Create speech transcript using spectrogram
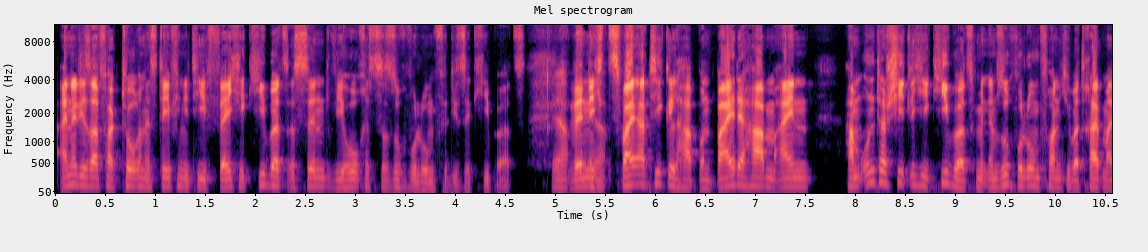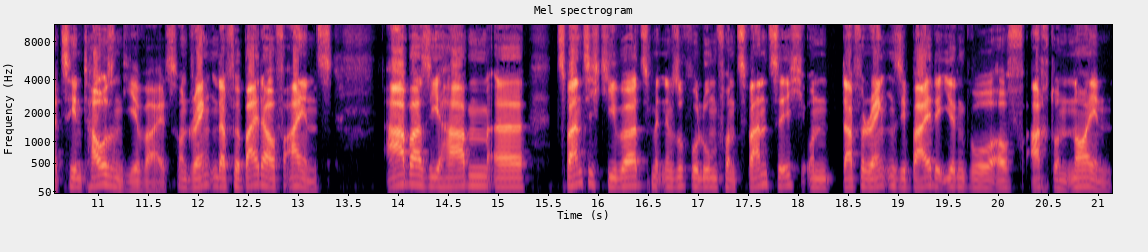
einer dieser Faktoren ist definitiv, welche Keywords es sind, wie hoch ist das Suchvolumen für diese Keywords. Ja, Wenn ich zwei Artikel habe und beide haben einen haben unterschiedliche Keywords mit einem Suchvolumen von, ich übertreibe mal 10.000 jeweils und ranken dafür beide auf 1. Aber sie haben äh, 20 Keywords mit einem Suchvolumen von 20 und dafür ranken sie beide irgendwo auf 8 und 9.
